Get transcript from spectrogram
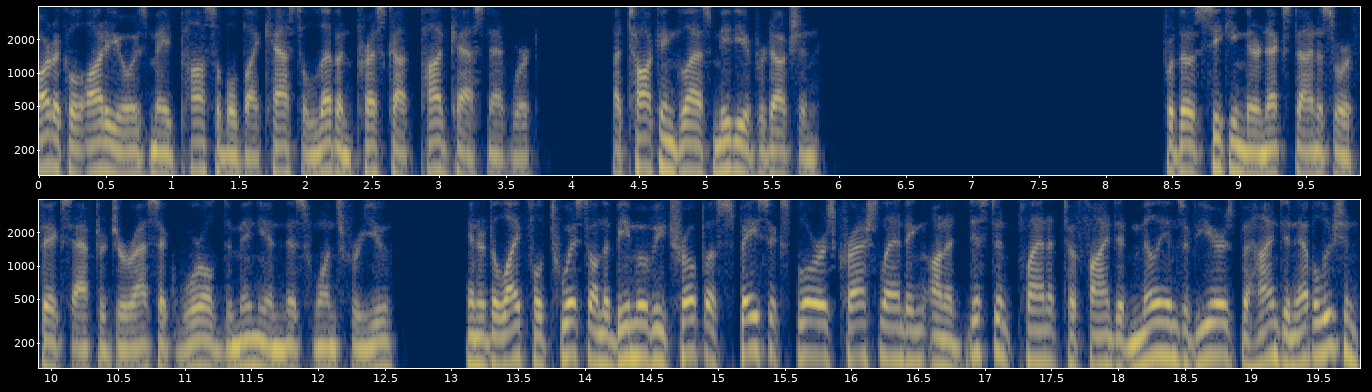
Article audio is made possible by Cast 11 Prescott Podcast Network, a Talking Glass media production. For those seeking their next dinosaur fix after Jurassic World Dominion, this one's for you. In a delightful twist on the B-movie trope of space explorers crash landing on a distant planet to find it millions of years behind in evolution,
